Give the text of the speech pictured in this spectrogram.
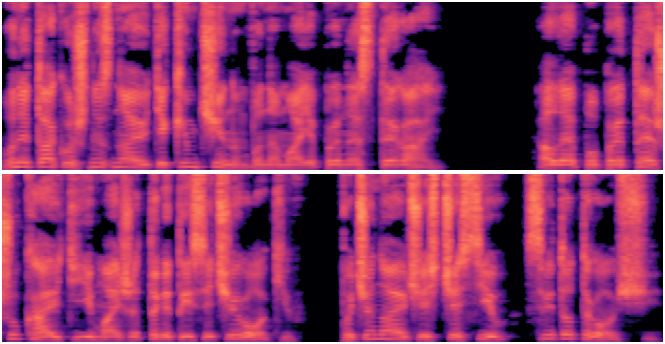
Вони також не знають, яким чином вона має принести рай, але, попри те, шукають її майже три тисячі років, починаючи з часів світотрощі.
